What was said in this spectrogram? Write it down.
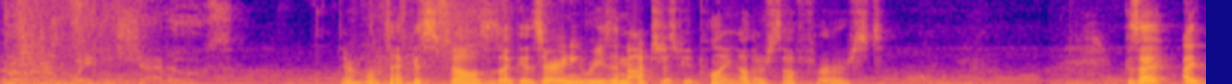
Burn away the shadows. Their whole deck is spells. It's like, is there any reason not to just be playing other stuff first? Because I, I,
